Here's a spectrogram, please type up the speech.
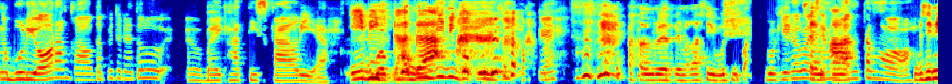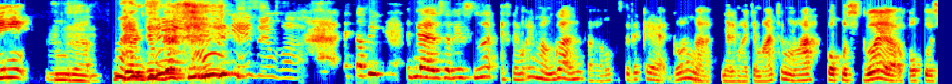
ngebully orang kal. Tapi ternyata lu eh, baik hati sekali ya. Ini gua, gua puji nih gue puji oke. Alhamdulillah terima kasih ibu sih pak gue kira lu SMA. SMA anteng loh. Di sini enggak. Enggak juga sih. Di SMA Eh, tapi enggak serius gue SMA emang gue anteng maksudnya kayak gue nggak nyari macam-macam lah fokus gue ya fokus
